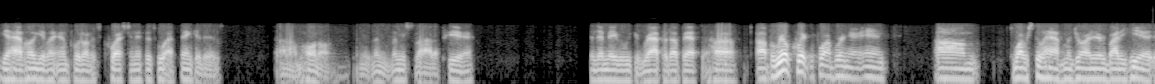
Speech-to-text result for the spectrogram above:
You can have her give her input on this question if it's who I think it is. Um, hold on. Let me, let me, let me slide up here, and then maybe we could wrap it up after her. Uh, but real quick before I bring her in, um, while we still have majority of everybody here,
